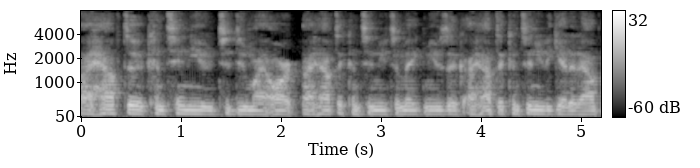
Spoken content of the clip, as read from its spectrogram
I have to continue to do my art. I have to continue to make music. I have to continue to get it out.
